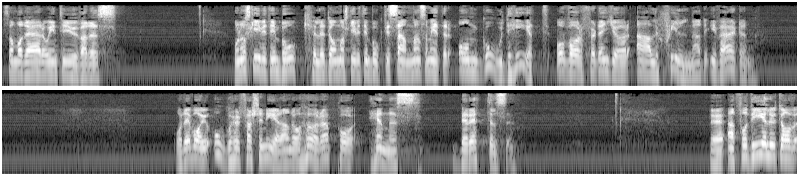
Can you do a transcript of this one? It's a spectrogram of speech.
som var där och intervjuades. Hon har skrivit en bok, eller de har skrivit en bok tillsammans som heter Om godhet och varför den gör all skillnad i världen. Och det var ju oerhört fascinerande att höra på hennes berättelse. Eh, att få del av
